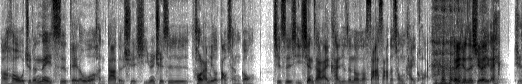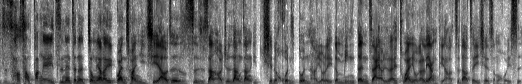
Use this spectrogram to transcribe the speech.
然后我觉得那一次给了我很大的学习，因为确实后来没有导成功。其实以现在来看，就是那时候傻傻的冲太快，对，就是学了一个哎。觉得超超棒的，哎，职能真的很重要，它可以贯穿一切。然后这事实上哈，就让让一切的混沌哈有了一个明灯在啊，就是哎，突然有个亮点啊，知道这一切是怎么回事，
